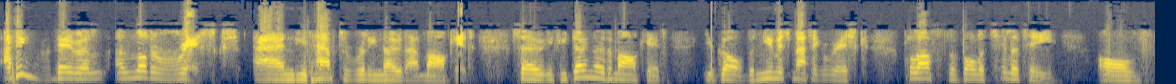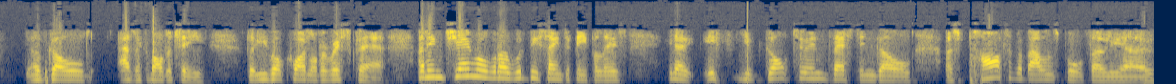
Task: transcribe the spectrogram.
I think there are a lot of risks, and you'd have to really know that market. So if you don't know the market, you've got the numismatic risk plus the volatility of of gold as a commodity. That you've got quite a lot of risk there. And in general, what I would be saying to people is, you know, if you've got to invest in gold as part of a balanced portfolio,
